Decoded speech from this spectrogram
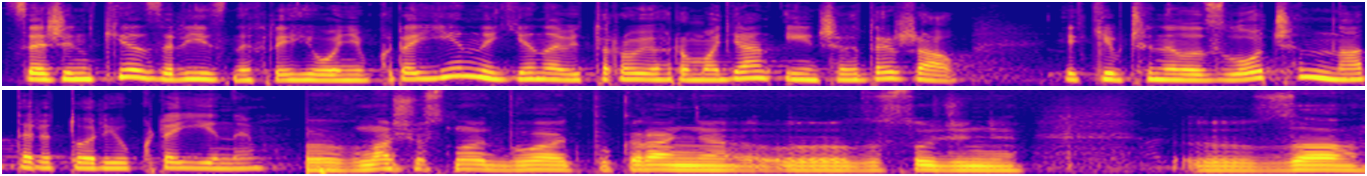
Це жінки з різних регіонів країни, є навіть троє громадян інших держав, які вчинили злочин на території України. В нашій установі відбувають покарання е, засуджені е, за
